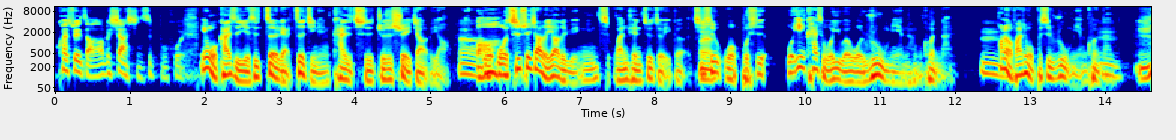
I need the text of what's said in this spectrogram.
快睡着然后被吓醒是不会。因为我开始也是这两这几年开始吃就是睡觉的药。嗯，我我吃睡觉的药的原因完全就只有一个，其实我不是我一开始我以为我入眠很困难，嗯，后来我发现我不是入眠困难，嗯，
